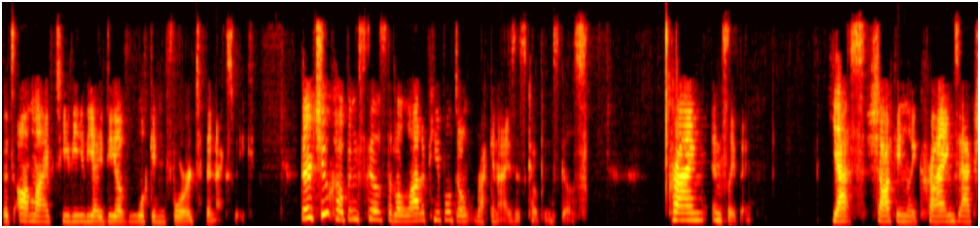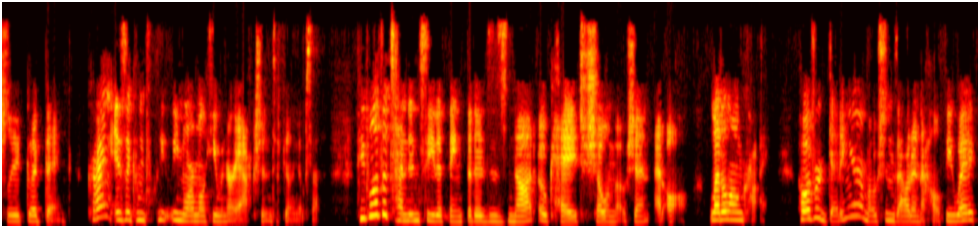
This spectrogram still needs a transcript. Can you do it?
that's on live TV, the idea of looking forward to the next week. There are two coping skills that a lot of people don't recognize as coping skills crying and sleeping. Yes, shockingly, crying is actually a good thing. Crying is a completely normal human reaction to feeling upset. People have a tendency to think that it is not okay to show emotion at all, let alone cry. However, getting your emotions out in a healthy way,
